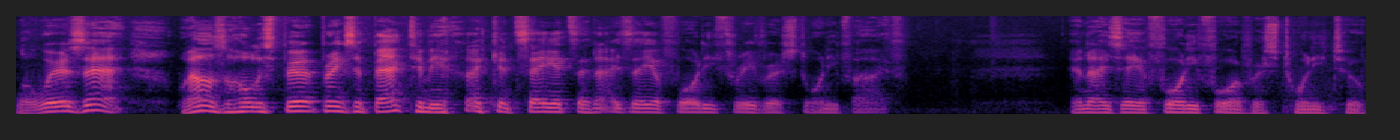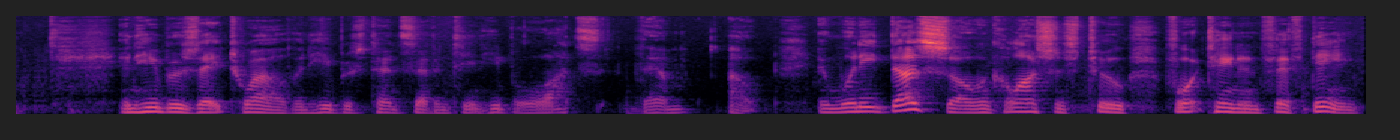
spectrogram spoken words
Well, where's that? Well, as the Holy Spirit brings it back to me, I can say it's in Isaiah 43, verse 25. and Isaiah 44, verse 22. In Hebrews 8, 12. In Hebrews 10, 17. He blots them out. And when he does so in Colossians 2 14 and 15,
